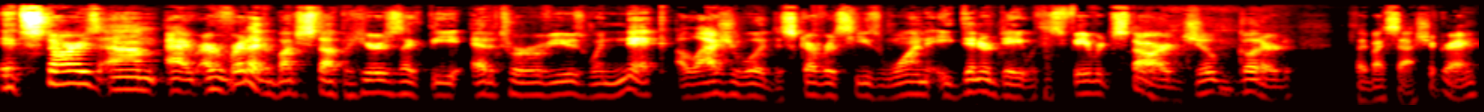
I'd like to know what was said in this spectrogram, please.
It stars. Um, I, I read like a bunch of stuff, but here's like the editorial reviews. When Nick Elijah Wood discovers he's won a dinner date with his favorite star, Jill Goddard, played by Sasha Grey,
